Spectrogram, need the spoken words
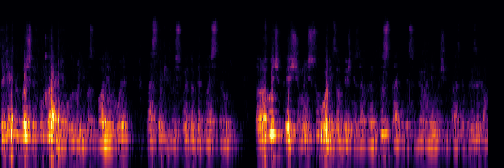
за яке передбачене покарання у вигляді позбавлення волі на строки від 8 до 15 років. Та враховуючи те, що менш суворі запобіжні заходи недостатні для собігання вище вказаним ризиком,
